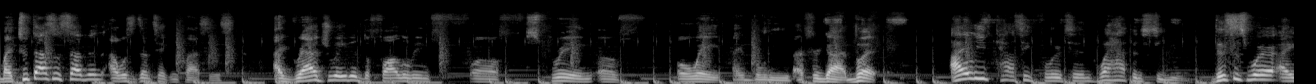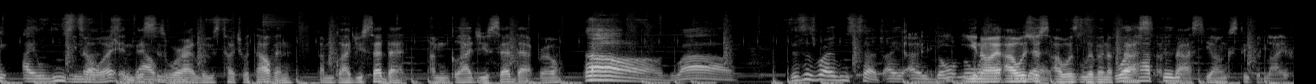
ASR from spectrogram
by 2007, I was done taking classes. I graduated the following uh, spring of 08, I believe. I forgot, but I leave Cal State Fullerton. What happens to you? This is where I I lose. You know what? And this is where I lose touch with Alvin. I'm glad you said that. I'm glad you said that, bro. Oh wow! This is where I lose touch. I I don't know. you know, I, I happened was just. I was living a What fast, a fast, young, stupid life.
